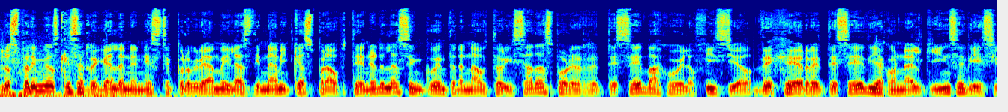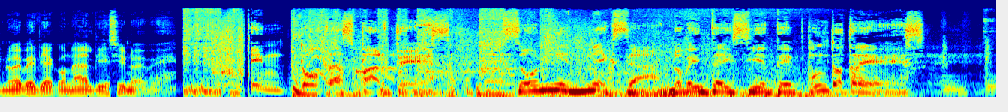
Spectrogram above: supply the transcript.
Los premios que se regalan en este programa y las dinámicas para obtenerlas se encuentran autorizadas por RTC bajo el oficio de GRTC Diagonal 1519 Diagonal 19. En todas partes. Sony en Nexa 97.3.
